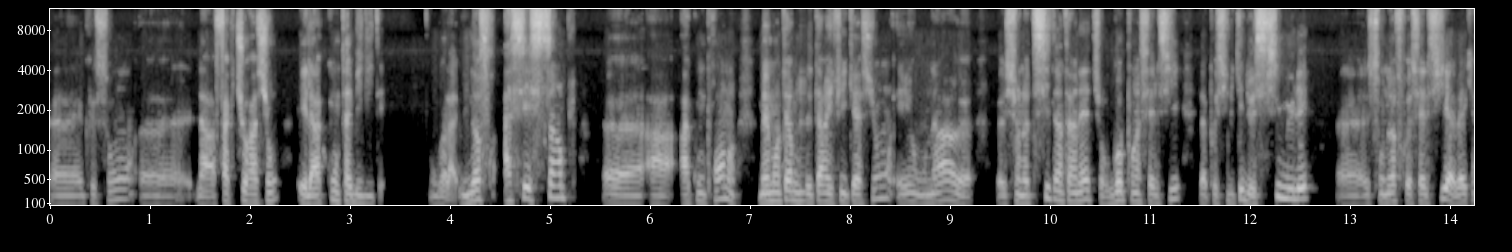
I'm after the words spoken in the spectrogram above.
que sont la facturation et la comptabilité. Donc voilà, une offre assez simple euh, à, comprendre, même en termes de tarification. Et on a euh, sur notre site internet, sur go.celsi, la possibilité de simuler euh, son offre celle-ci avec,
